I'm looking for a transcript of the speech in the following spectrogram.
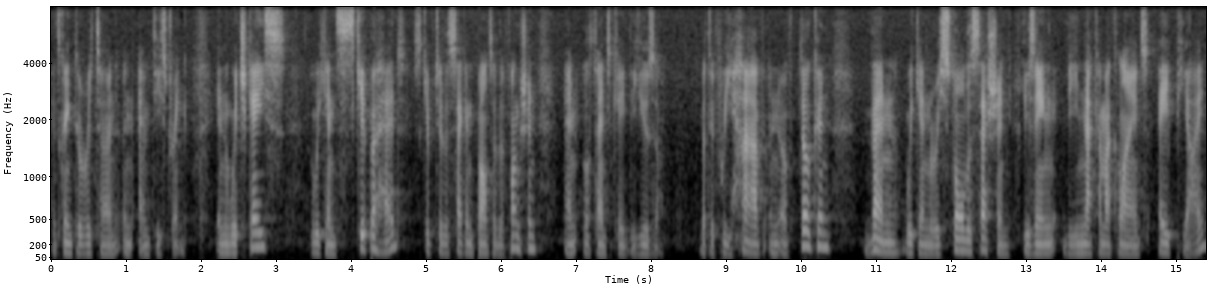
it's going to return an empty string. In which case, we can skip ahead, skip to the second part of the function and authenticate the user. But if we have an auth token, then we can restore the session using the Nakama Client API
